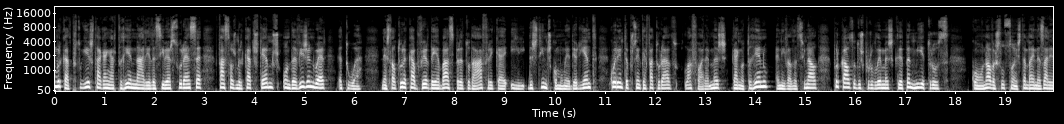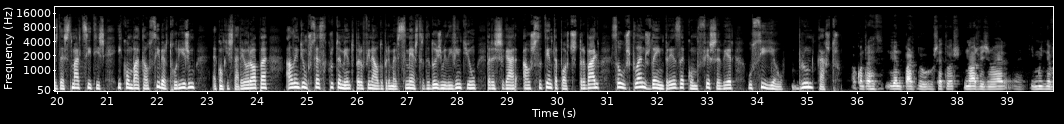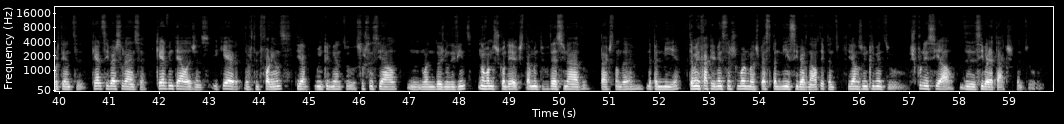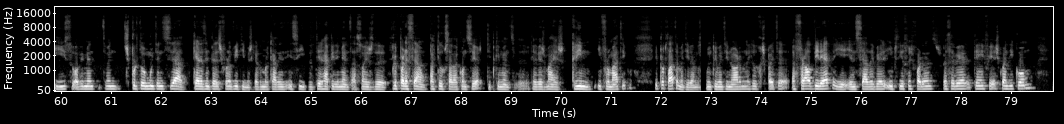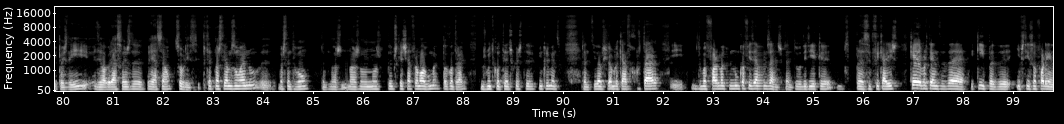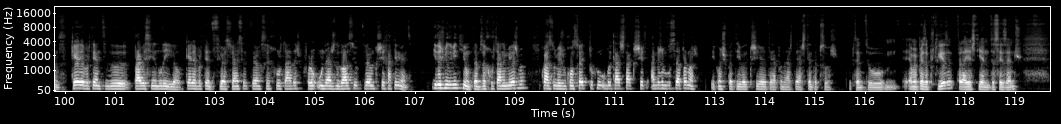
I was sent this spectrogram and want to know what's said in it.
O mercado português está a ganhar terreno na área da cibersegurança face aos mercados externos onde a Visionware atua. Nesta altura, Cabo Verde é a base para toda a África e destinos como o Médio Oriente. 40% é faturado lá fora, mas ganham terreno a nível nacional por causa dos problemas que a pandemia trouxe com novas soluções também nas áreas das smart cities e combate ao ciberterrorismo, a conquistar a Europa, além de um processo de recrutamento para o final do primeiro semestre de 2021 para chegar aos 70 postos de trabalho, são os planos da empresa, como fez saber o CEO Bruno Castro. Ao contrário de grande parte dos setores, nós, Visionaire, e muito na vertente quer de cibersegurança, quer de intelligence e quer da vertente forense, tivemos um incremento substancial no ano de 2020. Não vamos esconder que está muito direcionado para a questão da, da pandemia, também rapidamente se transformou numa espécie de pandemia cibernáutica e, portanto, tivemos um incremento exponencial de ciberataques. Portanto, e isso, obviamente, também despertou muita necessidade, quer das empresas que foram vítimas, quer do mercado em, em si, de ter rapidamente ações de preparação para aquilo que estava a acontecer, tipicamente eh, cada vez mais crime informático, e por outro lado também tivemos um incremento enorme naquilo que respeita a fraude direta e a necessidade de haver investigações forenses para saber quem fez, quando e como, e depois daí desenvolver ações de reação sobre isso. E, portanto, nós tivemos um ano eh, bastante bom. Portanto, nós, nós não, nos podemos queixar de forma alguma, pelo contrário, estamos muito contentes com este incremento. Portanto, tivemos que ir ao mercado recrutar e de uma forma que nunca fizemos antes. Portanto, eu diria que, para simplificar isto, quer a vertente da equipa de investigação forense, quer a vertente de privacy and legal, quer a vertente de cibersegurança, tiveram que ser recrutadas, foram unidades de negócio que tiveram que crescer rapidamente. E 2021 estamos a recrutar na mesma, quase no mesmo conceito, porque o mercado está a crescer à mesma velocidade para nós. E com expectativa de crescer até, até às 70 pessoas. E, portanto, é uma empresa portuguesa, fará este ano 16 anos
